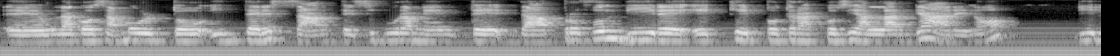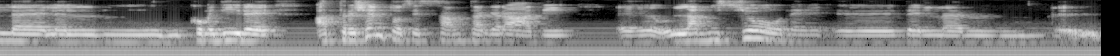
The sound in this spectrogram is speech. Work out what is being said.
eh, una cosa molto interessante sicuramente da approfondire e che potrà così allargare no? Il, il, come dire, a 360 gradi eh, la visione eh, del, eh,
